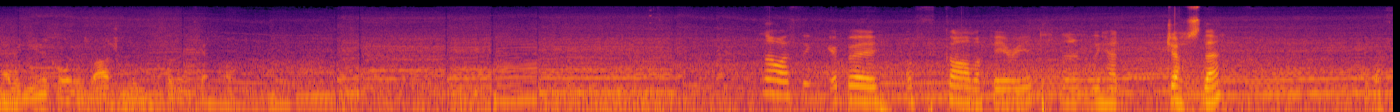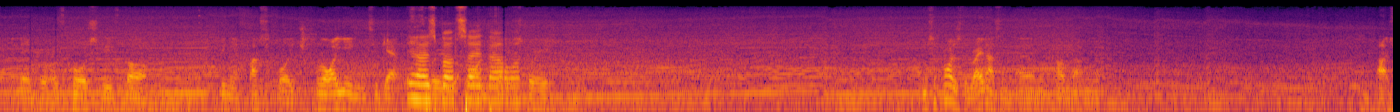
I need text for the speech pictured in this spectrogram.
They're in Unicorn as well, trying to get there. No, I think a bit of calmer period than we had just there. Definitely, but of course we've got being a fast boy trying to get Yeah, I was about to say that one. Greek. I'm surprised the rain hasn't um, come down yet. That's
